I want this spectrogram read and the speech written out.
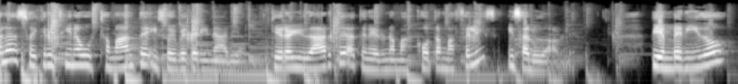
Hola, soy Cristina Bustamante y soy veterinaria. Quiero ayudarte a tener una mascota más feliz y saludable. Bienvenido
